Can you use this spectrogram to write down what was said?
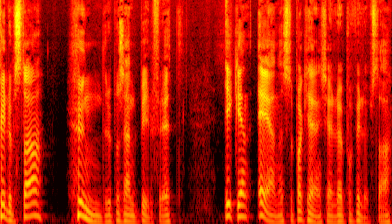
Filipstad 100% bilfritt. Ikke en eneste parkeringskjeller på Filipstad.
